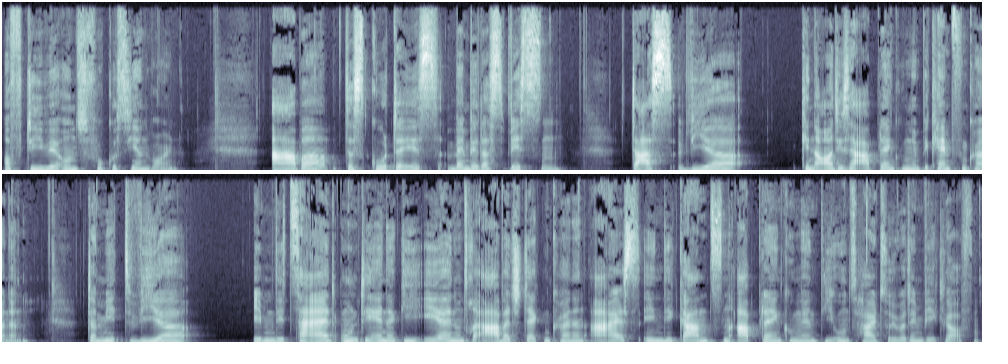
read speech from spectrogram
auf die wir uns fokussieren wollen. Aber das Gute ist, wenn wir das wissen, dass wir genau diese Ablenkungen bekämpfen können, damit wir eben die Zeit und die Energie eher in unsere Arbeit stecken können, als in die ganzen Ablenkungen, die uns halt so über den Weg laufen.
